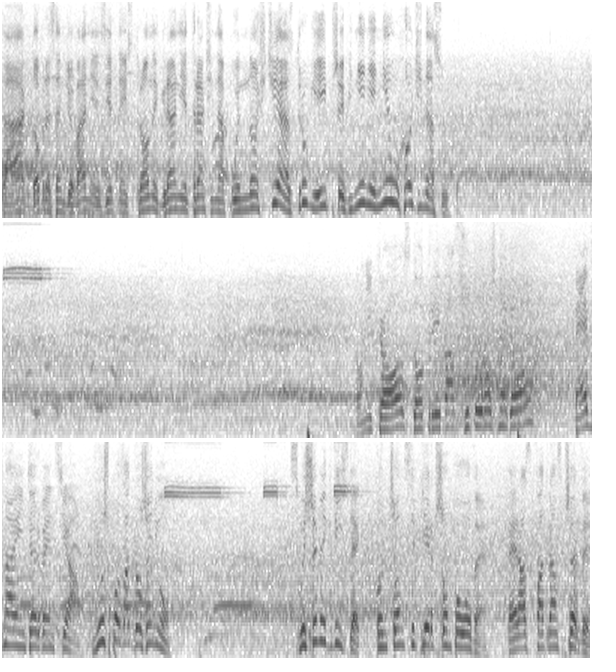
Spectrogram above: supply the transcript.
Tak, dobre sędziowanie. Z jednej strony granie traci na płynności, a z drugiej przewinienie nie uchodzi na sucho. Toni Kroos dogrywa z rzutu rożnego. Pewna interwencja. Już po zagrożeniu. Słyszymy gwizdek kończący pierwszą połowę. Teraz kwadrans przerwy.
